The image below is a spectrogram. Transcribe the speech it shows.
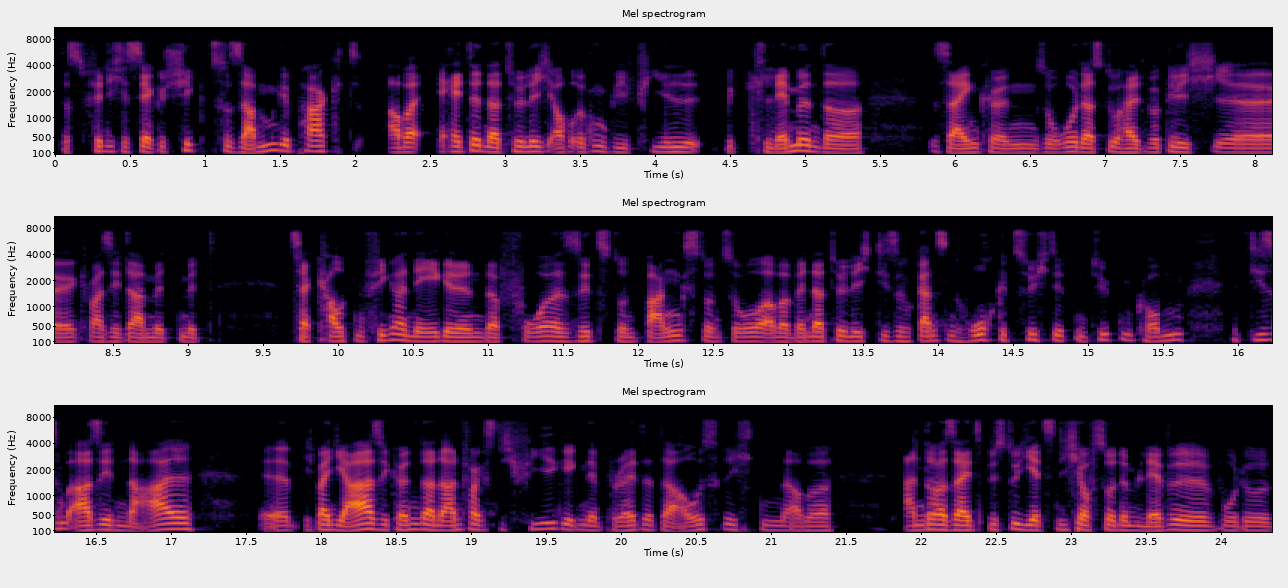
Das finde ich ist sehr geschickt zusammengepackt, aber hätte natürlich auch irgendwie viel beklemmender sein können, so dass du halt wirklich äh, quasi damit mit zerkauten Fingernägeln davor sitzt und bangst und so. Aber wenn natürlich diese ganzen hochgezüchteten Typen kommen mit diesem Arsenal, äh, ich meine, ja, sie können dann anfangs nicht viel gegen den Predator ausrichten, aber andererseits bist du jetzt nicht auf so einem Level, wo du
